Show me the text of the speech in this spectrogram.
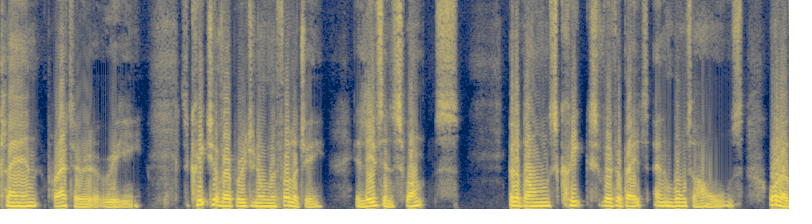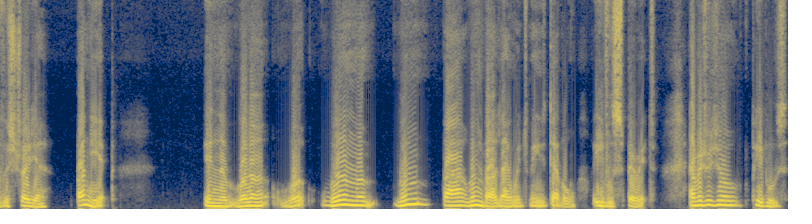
kianpraty. It's a creature of Aboriginal mythology. It lives in swamps, billabongs, creeks, riverbeds, and waterholes all over Australia. Bunyip in the Willa, Wimba language means devil or evil spirit. Aboriginal peoples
